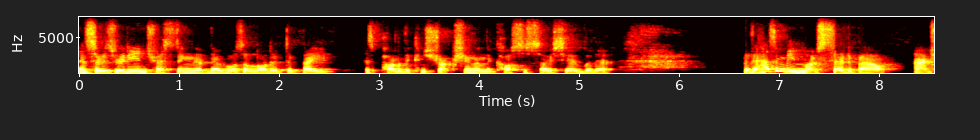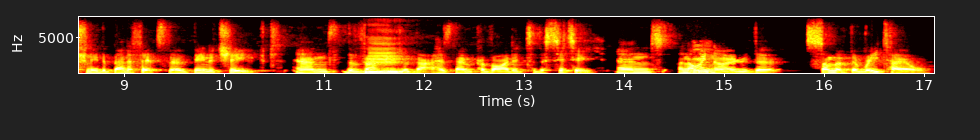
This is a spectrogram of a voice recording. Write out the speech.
And so it's really interesting that there was a lot of debate as part of the construction and the costs associated with it. But there hasn't been much said about actually the benefits that have been achieved and the value mm. that that has then provided to the city. And and mm. I know that some of the retail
